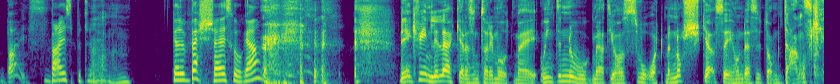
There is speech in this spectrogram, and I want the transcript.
bajs. Bajs betyder det. Ska du bärsa i skogen? Det är en kvinnlig läkare som tar emot mig och inte nog med att jag har svårt med norska så är hon dessutom dansk.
